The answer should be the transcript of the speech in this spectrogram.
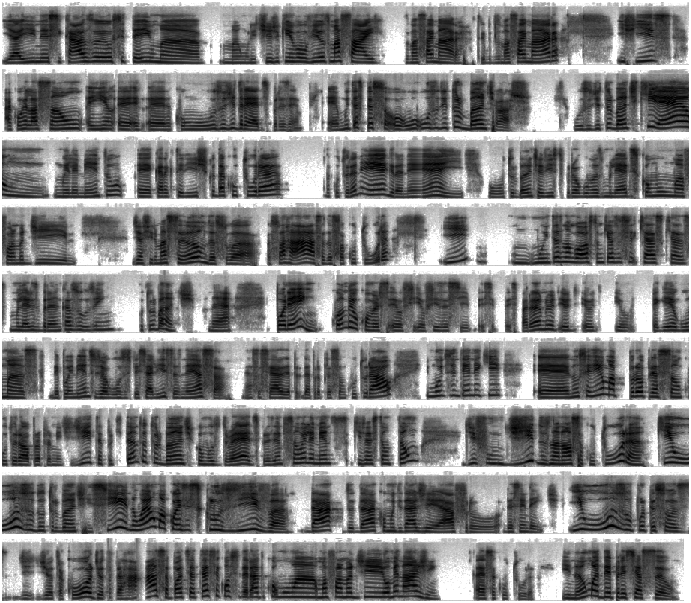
E aí, nesse caso, eu citei uma, uma um litígio que envolvia os Maasai, os Maasai Mara, a tribo dos Maasai Mara, e fiz a correlação em, é, é, com o uso de dreads, por exemplo. É, muitas pessoas, o uso de turbante, eu acho o uso de turbante, que é um, um elemento é, característico da cultura da cultura negra, né? E o turbante é visto por algumas mulheres como uma forma de, de afirmação da sua, da sua raça, da sua cultura, e muitas não gostam que as, que as, que as mulheres brancas usem o turbante, né? Porém, quando eu conversei, eu, eu fiz esse, esse, esse parâmetro, eu, eu, eu peguei alguns depoimentos de alguns especialistas nessa, nessa seara da apropriação cultural, e muitos entendem que é, não seria uma apropriação cultural propriamente dita, porque tanto o turbante como os dreads, por exemplo, são elementos que já estão tão difundidos na nossa cultura que o uso do turbante em si não é uma coisa exclusiva da, da comunidade afrodescendente. E o uso por pessoas de, de, outra cor, de outra raça, pode até ser considerado como uma, uma forma de homenagem a essa cultura, e não uma depreciação.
